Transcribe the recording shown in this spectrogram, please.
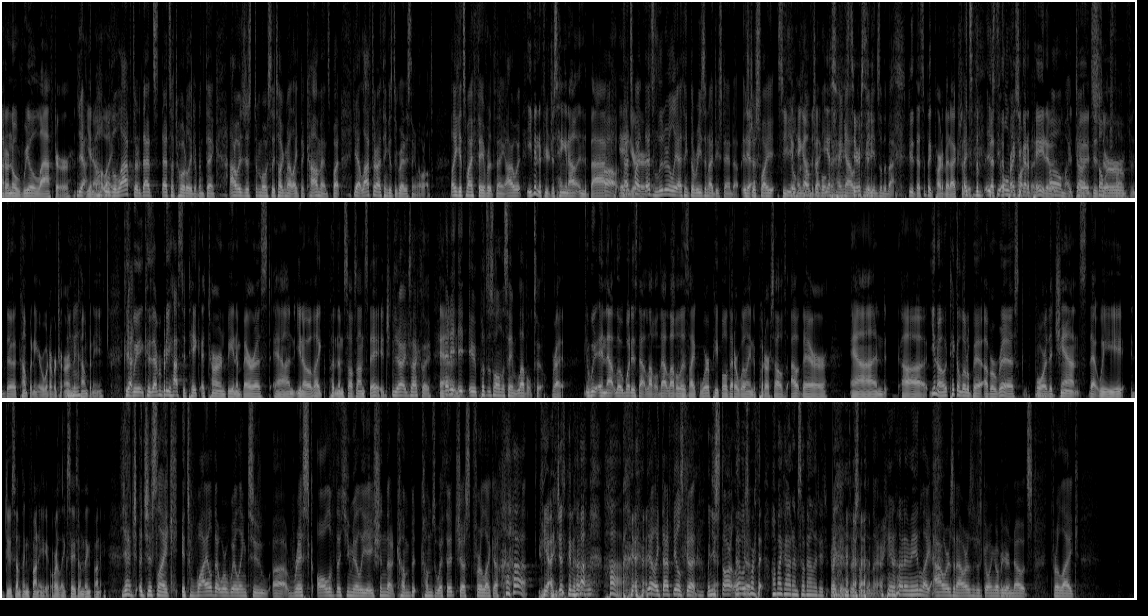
I don't know, real laughter. Yeah, you know, Oh, well, the laughter that's that's a totally different thing. I was just mostly talking about like the comments, but yeah, laughter I think is the greatest thing in the world. Like it's my favorite thing. I would. even if you're just hanging out in the back. Oh, that's why. That's literally I think the reason I do stand up is Yeah. just why So you feel can hang out in the back. comfortable Yes, to hang out with comedians in the back. Dude, that's a big part of it. Actually, It's the- it's that's the the, only price you got to pay to Oh my to God, it's so much fun. Mm-hmm. deserve the company or whatever to earn the company. Because Yeah. we because everybody has to take a turn being embarrassed and you know like putting themselves on stage, Yeah, exactly. And, And- it, it, it puts us all on the same level too. right? And that lo- what is that level? That level is like we're people that are willing to put ourselves out there and. Uh, you know, take a little bit of a risk for Mm-hmm. the chance that we do something funny or like say something funny. Yeah, j- just like it's wild that we're willing to uh, risk all of the humiliation that come comes with it just for like a haha. Yeah, just You know I ha. Yeah, like that feels good when you start. Like that was a- worth it. Oh my god, I'm so validated. Like there's something there. You know what I mean? Like hours and hours of just going over your notes for like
